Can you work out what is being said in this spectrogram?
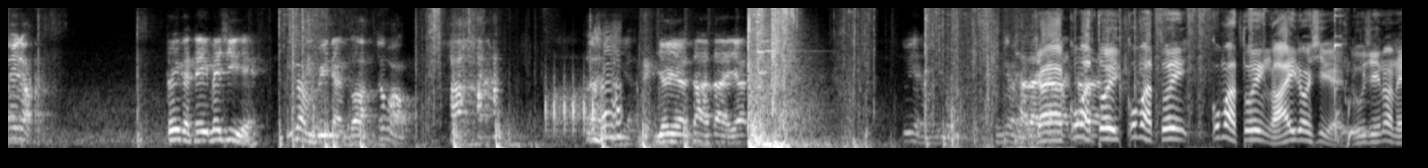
အဲ့တော့တွေ့ကတိတ်ပဲရှိတယ်ဒီကမပြီးနိုင်သွားတော့ပါဟာရရစစရတွေ့ရတယ်တွေ့ရကြာရကိုမသွေးကိုမသွေးကိုမသွေးငါးကြီးတော့ရှိတယ်လူချင်းတော့ね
